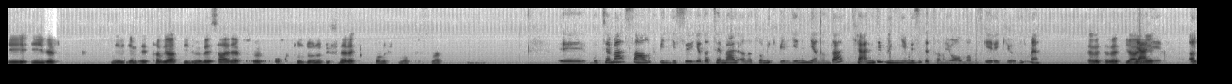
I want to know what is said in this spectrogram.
iyi, iyi bir ne bileyim e, tabiat bilimi vesaire ö, okutulduğunu düşünerek konuştum o kısmı. E, bu temel sağlık bilgisi ya da temel anatomik bilginin yanında kendi bünyemizi de tanıyor olmamız gerekiyor değil mi? Evet evet yani, Yani az,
